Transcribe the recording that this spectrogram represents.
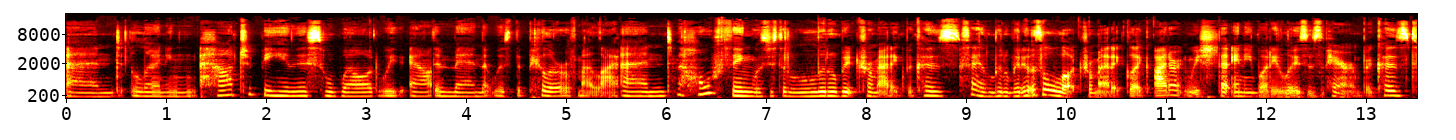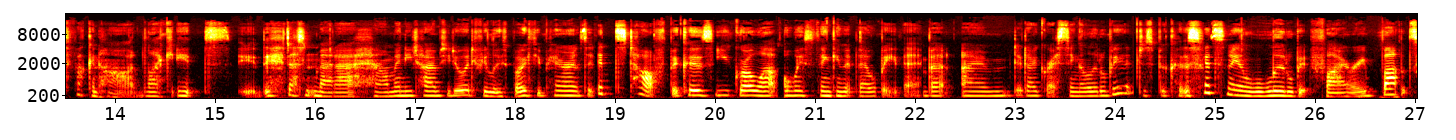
and learning how to be in this world without the man that was the pillar of my life. And the whole thing was just a little bit traumatic because, I say a little bit, it was a lot traumatic. Like, I don't wish that anybody loses a parent because it's fucking hard. Like, it's, it, it doesn't matter how many times you do it, if you lose both your parents, it, it's tough because you grow up always thinking that they'll be there. But I'm digressing a little bit just because it gets me a little bit fiery. But let's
